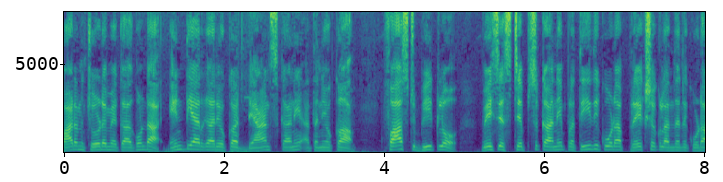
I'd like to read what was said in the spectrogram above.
పాటను చూడడమే కాకుండా ఎన్టీఆర్ గారి యొక్క డ్యాన్స్ కానీ అతని యొక్క ఫాస్ట్ బీట్లో వేసే స్టెప్స్ కానీ ప్రతిదీ కూడా ప్రేక్షకులందరినీ కూడా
